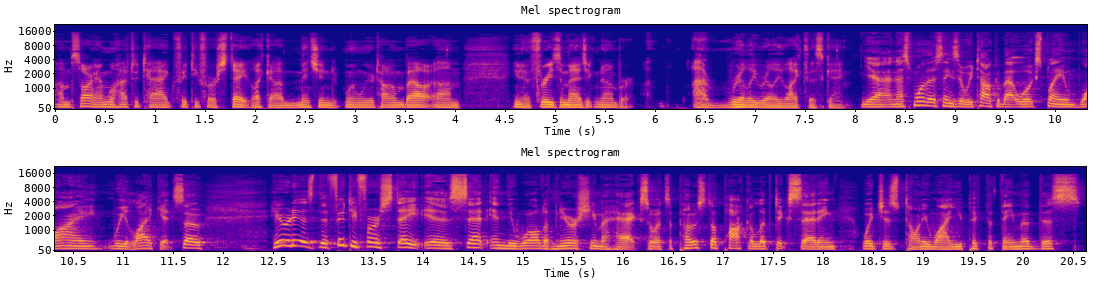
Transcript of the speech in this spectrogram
I'm sorry, I'm going to have to tag 51st State, like I mentioned when we were talking about, um, you know, three's a magic number. I really, really like this game. Yeah, and that's one of those things that we talk about. We'll explain why we like it. So here it is. The 51st state is set in the world of Neuroshima Hex. So it's a post apocalyptic setting, which is, Tony, why you picked the theme of this.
